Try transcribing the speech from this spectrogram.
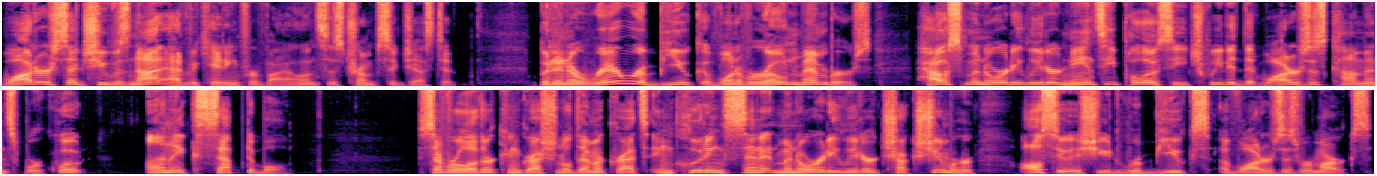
Waters said she was not advocating for violence, as Trump suggested. But in a rare rebuke of one of her own members, House Minority Leader Nancy Pelosi tweeted that Waters' comments were, quote, unacceptable. Several other congressional Democrats, including Senate Minority Leader Chuck Schumer, also issued rebukes of Waters' remarks.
